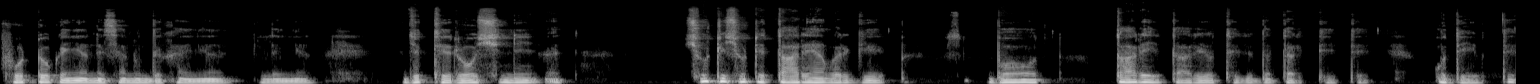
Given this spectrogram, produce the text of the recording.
ਫੋਟੋ ਕਈਆਂ ਨੇ ਸਾਨੂੰ ਦਿਖਾਈਆਂ, ਲਈਆਂ, ਜਿੱਥੇ ਰੋਸ਼ਨੀ ਛੋਟੇ ਛੋਟੇ ਤਾਰਿਆਂ ਵਰਗੇ, ਬਹੁਤ ਤਾਰੇ ਤਾਰੇ ਉੱਥੇ ਜਿੱਦਾਂ ਧਰਤੀ ਤੇ ਉਹ ਦੇਵਤੇ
